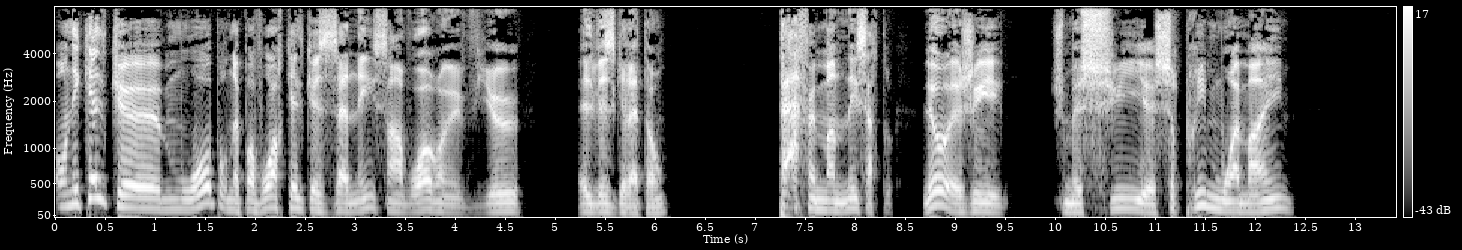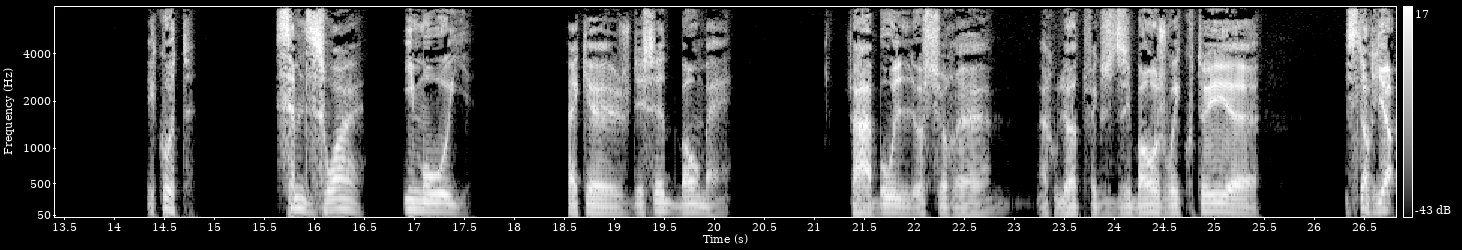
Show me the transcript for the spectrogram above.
on est quelques mois pour ne pas voir quelques années sans voir un vieux Elvis Gratton. Paf, un moment donné, ça retrouve. Là, euh, j'ai, je me suis euh, surpris moi-même. Écoute, samedi soir, il mouille. Fait que je décide, bon, ben, j'ai la boule, là, sur euh, ma roulotte. Fait que je dis, bon, je vais écouter euh, Historia.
